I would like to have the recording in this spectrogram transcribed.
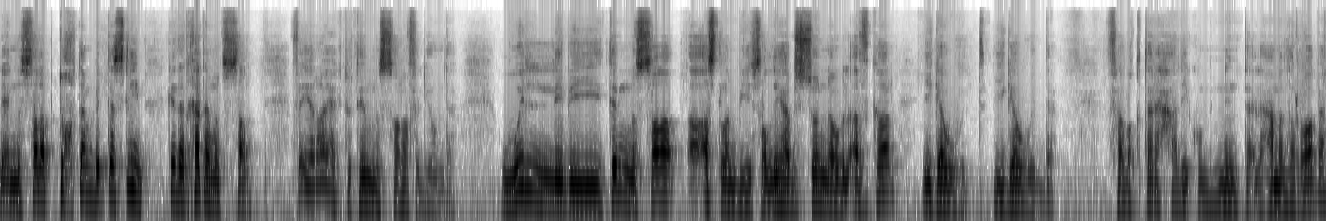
لأن الصلاة بتختم بالتسليم كده اتختمت الصلاة. فإيه رأيك تتم الصلاة في اليوم ده؟ واللي بيتم الصلاة أصلا بيصليها بالسنة وبالأذكار يجود يجود ده. فبقترح عليكم إن أنت العمل الرابع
